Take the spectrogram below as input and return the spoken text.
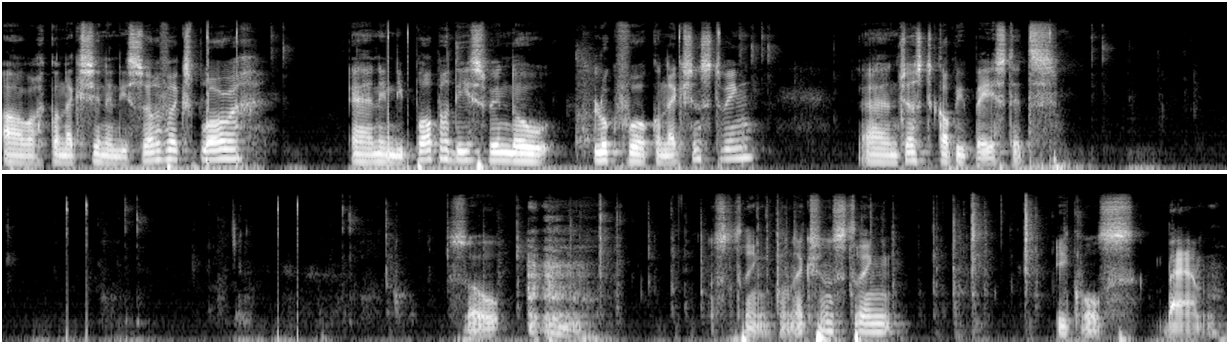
our connection in the Server Explorer and in the Properties window look for connection string and just copy paste it. So string connection string equals BAM.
